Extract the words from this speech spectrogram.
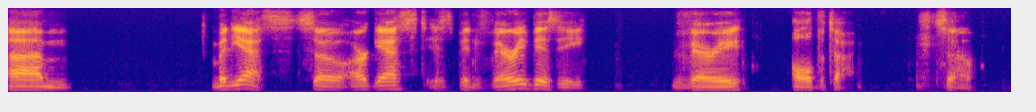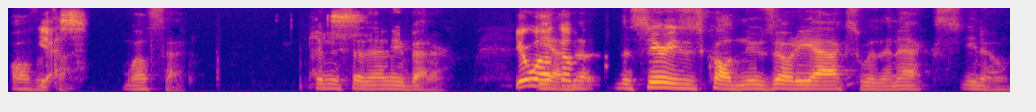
Um, but yes, so our guest has been very busy, very all the time. So All the yes, time. Well said. Couldn't have said that any better. You're Yeah, welcome. the, the series is called New Zodiax with an X, you know,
